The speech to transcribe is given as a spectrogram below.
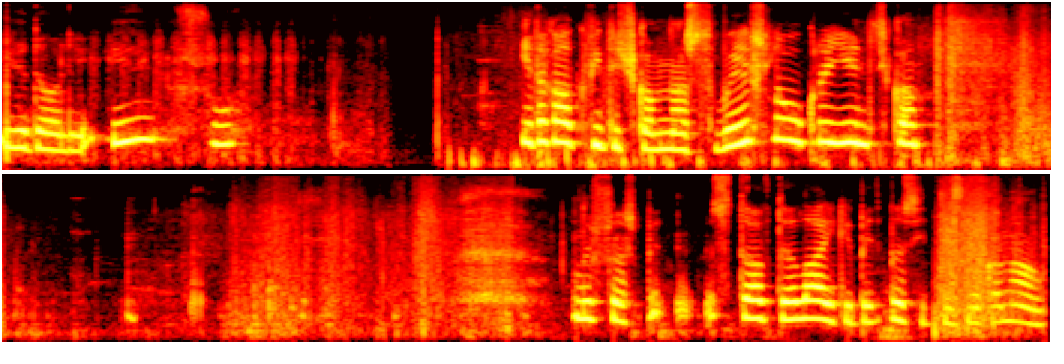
І далі іншу. І така квіточка в нас вийшла українська. Ну що ж, ставте лайки, підписуйтесь на канал.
